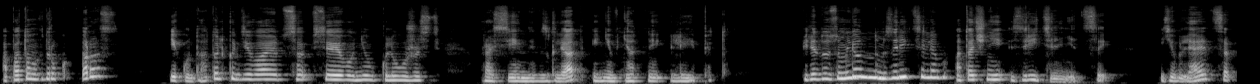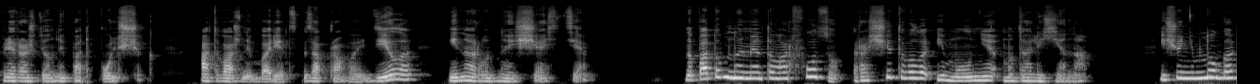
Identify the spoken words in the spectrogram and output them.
А потом вдруг раз, и куда только деваются вся его неуклюжесть, рассеянный взгляд и невнятный лепет. Перед изумленным зрителем, а точнее зрительницей, является прирожденный подпольщик, отважный борец за правое дело и народное счастье. На подобную метаморфозу рассчитывала и молния Мадальена. Еще немного,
